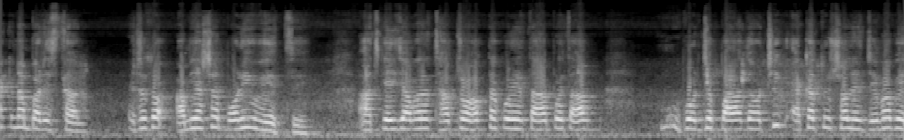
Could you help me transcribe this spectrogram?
এক নাম্বার স্থান। এটা তো আমি আসার পরেই হয়েছে। আজকে এই যে আমাদের ছাত্র হত্যা করে তারপরে তার উপর যে পাড়া দেওয়া, ঠিক একাত্তর সালে যেভাবে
